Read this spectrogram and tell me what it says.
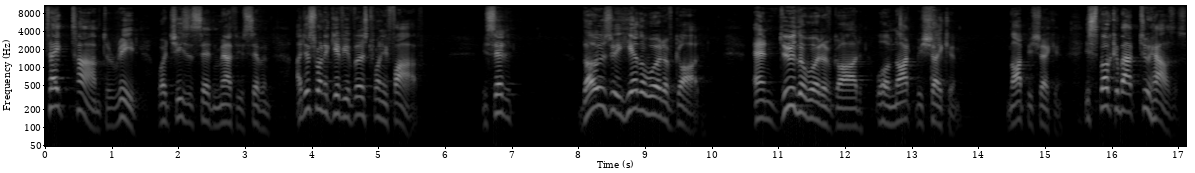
Take time to read what Jesus said in Matthew 7. I just want to give you verse 25. He said, Those who hear the word of God and do the word of God will not be shaken. Not be shaken. He spoke about two houses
